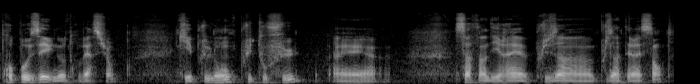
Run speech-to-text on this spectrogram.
proposé une autre version qui est plus longue, plus touffue, et euh, certains diraient plus, intéressante.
